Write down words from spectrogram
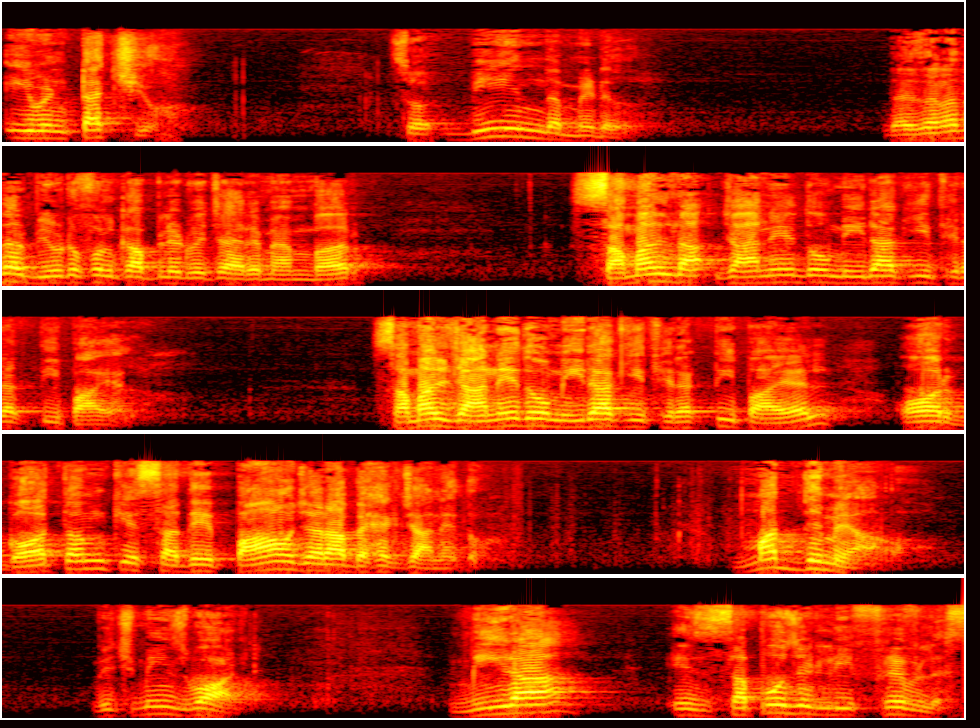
even touch you. So be in the middle. There is another beautiful couplet which I remember. समल जाने दो मीरा की थिरकती पायल। समल जाने दो मीरा की थिरकती पायल और गौतम के सदे पाँव जरा बहक जाने दो। मध्य में आओ। Which means what Meera is supposedly frivolous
